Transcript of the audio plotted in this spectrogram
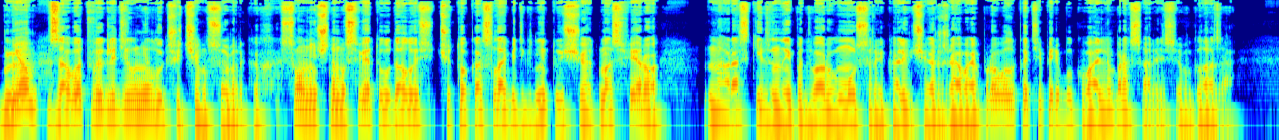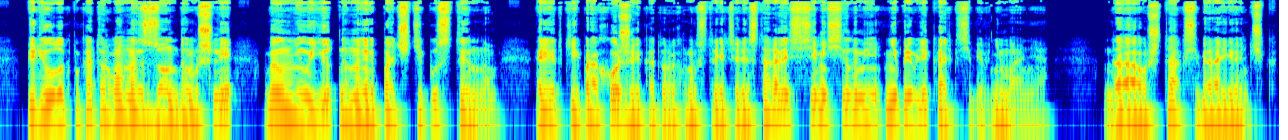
Днем завод выглядел не лучше, чем в сумерках. Солнечному свету удалось чуток ослабить гнетущую атмосферу, но раскиданные по двору мусор и колючая ржавая проволока теперь буквально бросались в глаза. Переулок, по которому мы с зондом шли, был неуютным и почти пустынным. Редкие прохожие, которых мы встретили, старались всеми силами не привлекать к себе внимания. Да уж, так себе райончик.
